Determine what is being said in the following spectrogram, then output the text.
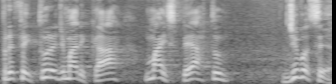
Prefeitura de Maricá, mais perto de você.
